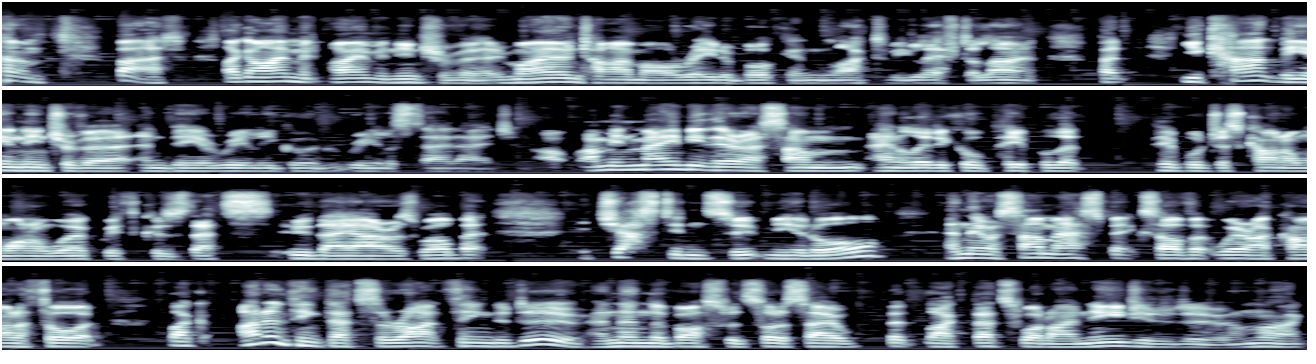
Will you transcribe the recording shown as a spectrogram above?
Um, but like I'm, I'm an introvert. In my own time, I'll read a book and like to be left alone. But you can't be an introvert and be a really good real estate agent. I, I mean, maybe there are some analytical people that people just kind of want to work with because that's who they are as well. But it just didn't suit me at all. And there were some aspects of it where I kind of thought, like, I don't think that's the right thing to do. And then the boss would sort of say, but like, that's what I need you to do. I'm like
